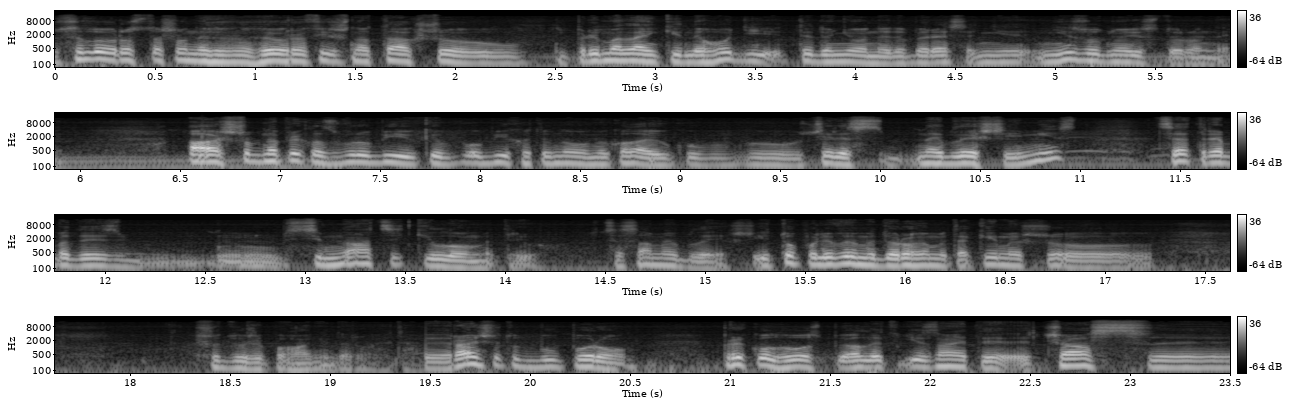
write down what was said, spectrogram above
Село розташоване географічно так, що при маленькій негоді ти до нього не доберешся ні, ні з одної сторони. А щоб, наприклад, з Воробіївки об'їхати в Нову Миколаївку через найближчий міст, це треба десь 17 кілометрів. Це саме ближче. І то польовими дорогами такими, що, що дуже погані дороги. Раніше тут був пором. При колгоспі, але тоді, знаєте, час е,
